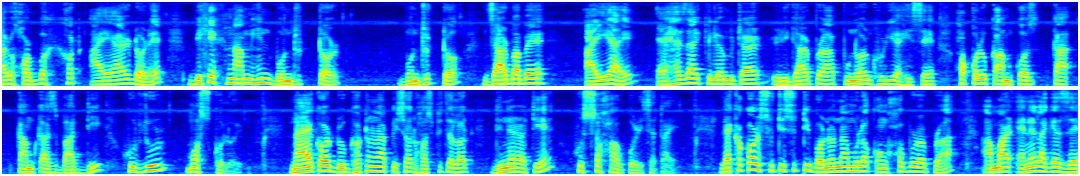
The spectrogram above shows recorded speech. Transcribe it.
আৰু সৰ্বশেষত আয়াৰ দৰে বিশেষ নামহীন বন্ধুত্বৰ বন্ধুত্ব যাৰ বাবে আয়াই এহেজাৰ কিলোমিটাৰ ৰিগাৰ পৰা পুনৰ ঘূৰি আহিছে সকলো কাম কাজ কাম কাজ বাদ দি সুদূৰ মস্কোলৈ। নায়কৰ দুৰ্ঘটনাৰ পিছত হস্পিটেলত দিনে ৰাতিয়ে শুশ্ৰূষাও কৰিছে তাই। লেখকৰ চুটি চুটি বৰ্ণনামূলক অংশবোৰৰ পৰা আমাৰ এনে লাগে যে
